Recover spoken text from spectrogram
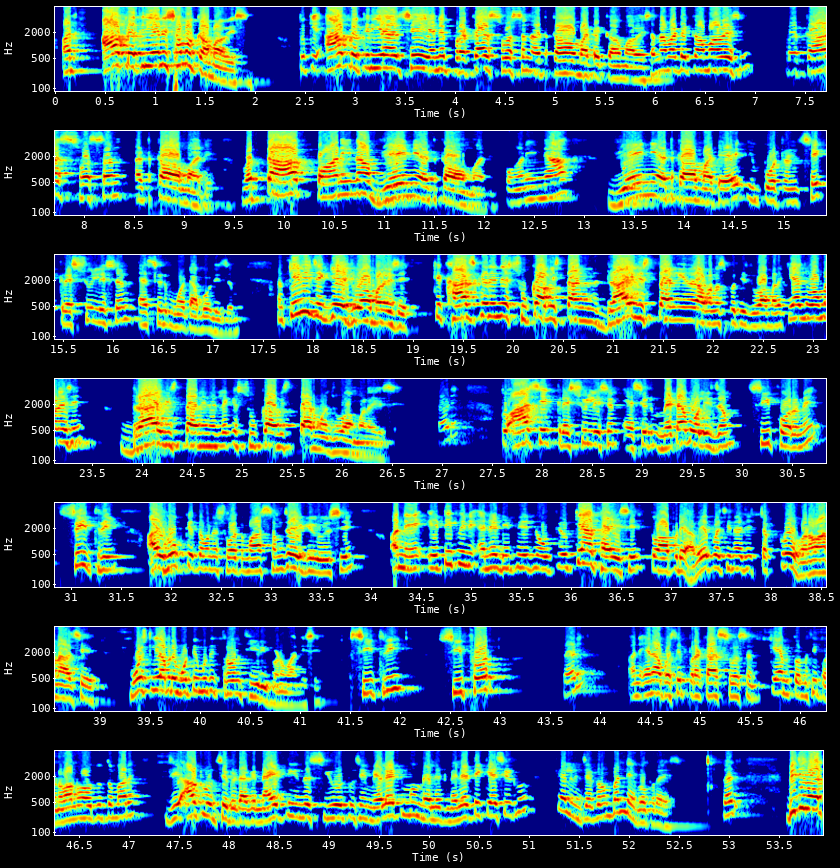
અને આ પ્રક્રિયાને શામાં કામ આવે છે? તો કે આ પ્રક્રિયા છે એને પ્રકાશ શ્વસન અટકાવવા માટે કામ આવે છે. શેના માટે કામ આવે છે? પ્રકાશ શ્વસન અટકાવવા માટે. વત્તા પાણીના વ્યયને અટકાવવા માટે. પાણીના વ્યયને અટકાવવા માટે ઇમ્પોર્ટન્ટ છે ક્રેસ્યુલેશન એસિડ મોટાબોલિઝમ અને કેવી જગ્યાએ જોવા મળે છે કે ખાસ કરીને સૂકા વિસ્તાર ડ્રાય વિસ્તારની અંદર વનસ્પતિ જોવા મળે. ક્યાં જોવા મળે છે? ડ્રાય વિસ્તારની એટલે કે સૂકા વિસ્તારમાં જોવા મળે છે. તો આ છે crassulacean acid metabolism C four અને સી થ્રી આઈ હોપ કે તમને શોર્ટમાં સમજાઈ ગયું હશે. અને એટીપી અને NADPH નો ઉપયોગ ક્યાં થાય છે? તો આપણે હવે પછીના જે ચક્રો ભણવાના છે મોસ્ટલી આપણે મોટી મોટી ત્રણ થિયરી ભણવાની છે. C three C four right અને એના પછી પ્રકાશ શ્વસન કેમ તો નથી ભણવાનું આવતું તમારે? જે આટલું છે બેટા કે નાઇટની અંદર સીઓ ટુ છે મેલેટમાં મેલેટ મેલેટિક એસિડમાં કેલ્વિન ચક્રમાં બંને વપરાય છે. રાઈટ બીજી વાત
